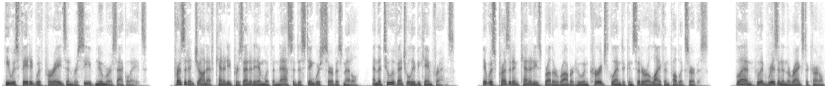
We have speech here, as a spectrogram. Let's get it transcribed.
He was feted with parades and received numerous accolades. President John F. Kennedy presented him with the NASA Distinguished Service Medal, and the two eventually became friends. It was President Kennedy's brother Robert who encouraged Glenn to consider a life in public service. Glenn, who had risen in the ranks to colonel,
